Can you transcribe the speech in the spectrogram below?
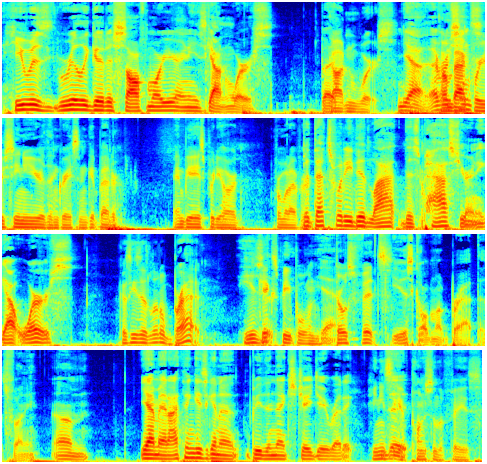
he was really good his sophomore year, and he's gotten worse. But Gotten worse. yeah, ever Come back since for your senior year, then Grayson, get better. NBA is pretty hard, from what I've But that's what he did la- this past year, and he got worse. Because he's a little brat, He is. kicks people and yeah. throws fits. you just called him a brat. That's funny. Um, yeah, man. I think he's gonna be the next JJ Redick. He needs The- to get punched in the face.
